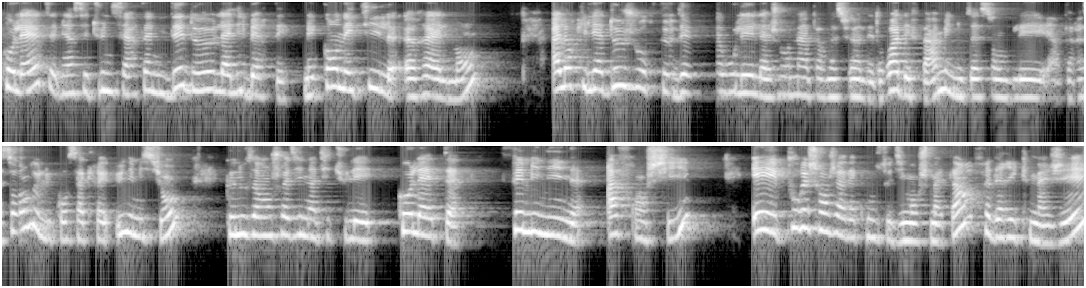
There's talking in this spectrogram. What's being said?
Colette, eh bien, c'est une certaine idée de la liberté. Mais qu'en est-il réellement? Alors qu'il y a deux jours se déroulait la Journée internationale des droits des femmes, il nous a semblé intéressant de lui consacrer une émission que nous avons choisi d'intituler Colette féminine affranchie. Et pour échanger avec nous ce dimanche matin, Frédéric Maget.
